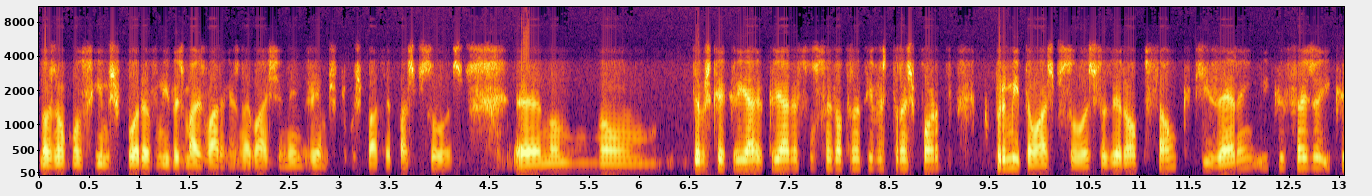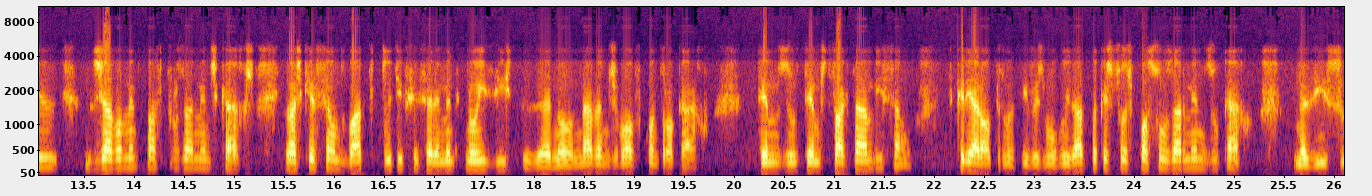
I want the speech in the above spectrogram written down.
Nós não conseguimos pôr avenidas mais largas na Baixa, nem devemos, porque o espaço é para as pessoas. Uh, não, não, temos que criar, criar soluções alternativas de transporte permitam às pessoas fazer a opção que quiserem e que seja e que desejavelmente passe por usar menos carros. Eu acho que esse é um debate político, sinceramente, que não existe. Eh, não, nada nos move contra o carro. Temos, temos de facto a ambição criar alternativas de mobilidade para que as pessoas possam usar menos o carro. Mas isso,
